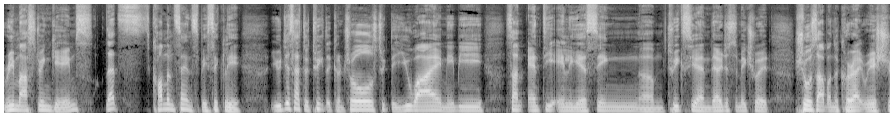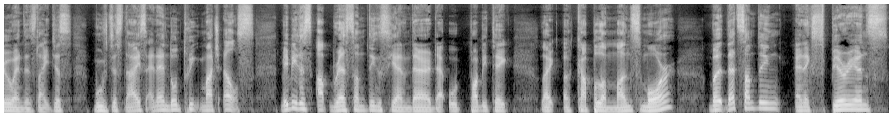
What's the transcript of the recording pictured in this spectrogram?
remastering games, that's common sense basically. You just have to tweak the controls, tweak the UI, maybe some anti-aliasing um, tweaks here and there just to make sure it shows up on the correct ratio and it's like just moves just nice and then don't tweak much else. Maybe just upres some things here and there that would probably take like a couple of months more. But that's something an experienced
